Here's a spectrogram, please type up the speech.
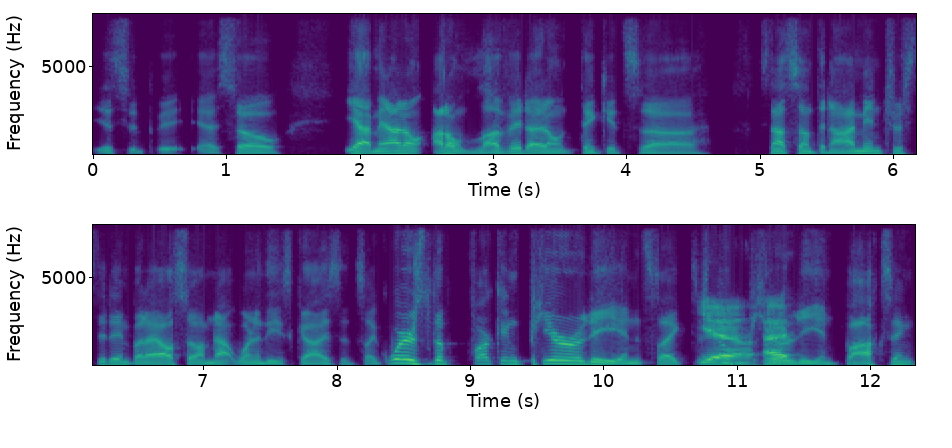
it's uh, so. Yeah, I mean, I don't, I don't love it. I don't think it's, uh, it's not something I'm interested in. But I also, I'm not one of these guys that's like, where's the fucking purity? And it's like, Yeah, no I- purity in boxing.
